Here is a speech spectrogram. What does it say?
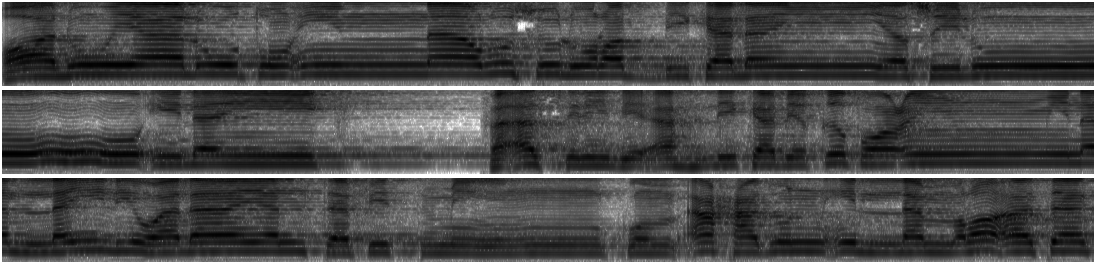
قالوا يا لوط إنا رسل ربك لن يصلوا إليك. فأسر بأهلك بقطع من الليل ولا يلتفت منكم أحد إلا امرأتك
